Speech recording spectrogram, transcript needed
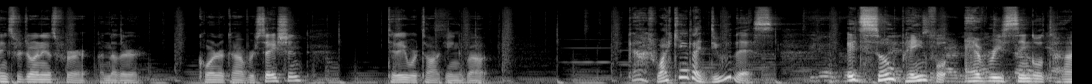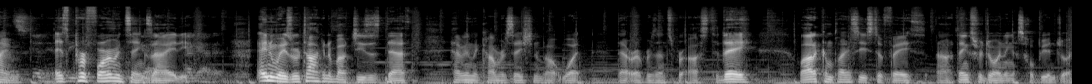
Thanks for joining us for another corner conversation. Today we're talking about. Gosh, why can't I do this? It's so painful every single time. It's performance anxiety. Anyways, we're talking about Jesus' death, having the conversation about what that represents for us today. A lot of complexities to faith. Uh, thanks for joining us. Hope you enjoy.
